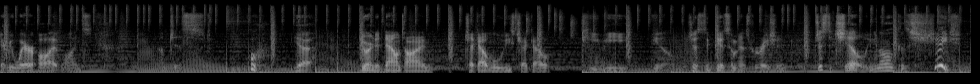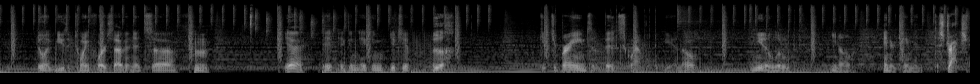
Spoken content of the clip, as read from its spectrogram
everywhere, all at once. I'm just, whew, yeah. During the downtime, check out movies, check out TV, you know, just to get some inspiration, just to chill, you know, because sheesh doing music 24/7. It's uh, hmm, yeah, it, it can it can get you ugh, get your brains a bit scrambled. You know, you need a little, you know, entertainment distraction.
